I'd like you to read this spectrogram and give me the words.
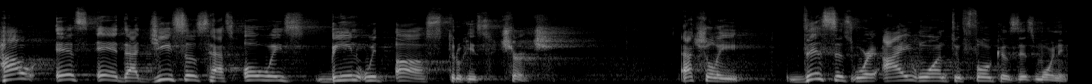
How is it that Jesus has always been with us through his church? Actually, this is where I want to focus this morning.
